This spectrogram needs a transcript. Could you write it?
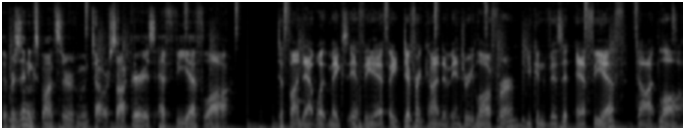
The presenting sponsor of Moontower Soccer is FVF Law. To find out what makes FVF a different kind of injury law firm, you can visit FVF.law.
